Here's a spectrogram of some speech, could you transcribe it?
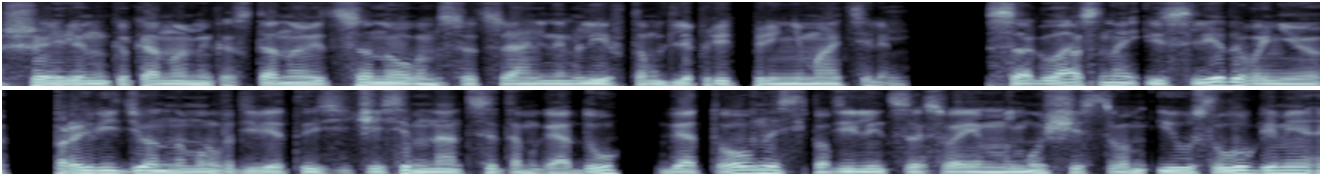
Шеринг-экономика становится новым социальным лифтом для предпринимателей. Согласно исследованию, проведенному в 2017 году, готовность поделиться своим имуществом и услугами,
